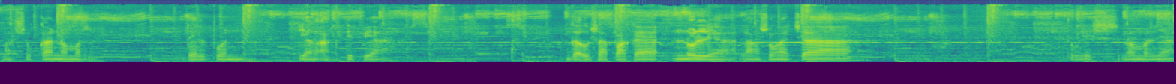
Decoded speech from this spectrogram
Masukkan nomor telepon yang aktif ya. Nggak usah pakai nol ya langsung aja tulis nomornya.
